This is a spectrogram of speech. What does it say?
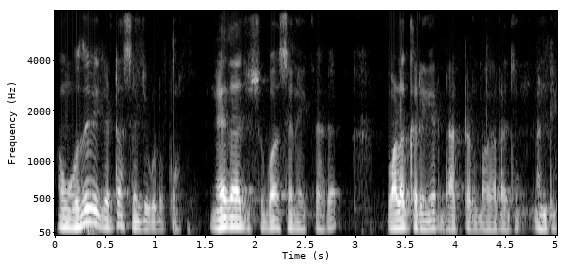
அவங்க உதவி கேட்டால் செஞ்சு கொடுப்போம். நேதாஜி சுபாஷ் வழக்கறிஞர் டாக்டர் மகாராஜன். நன்றி.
